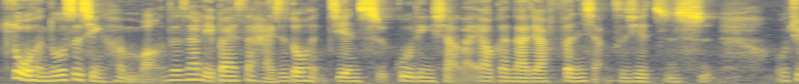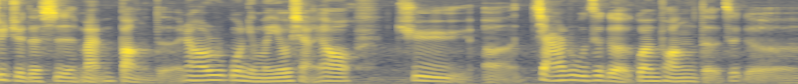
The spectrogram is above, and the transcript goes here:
做很多事情很忙，但是他礼拜三还是都很坚持固定下来，要跟大家分享这些知识，我就觉得是蛮棒的。然后，如果你们有想要去呃加入这个官方的这个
